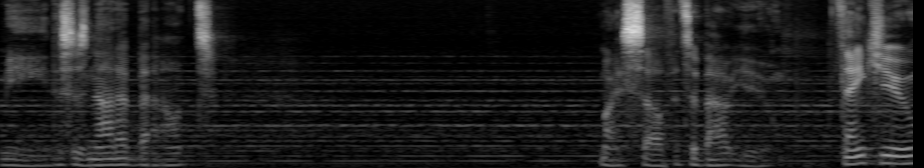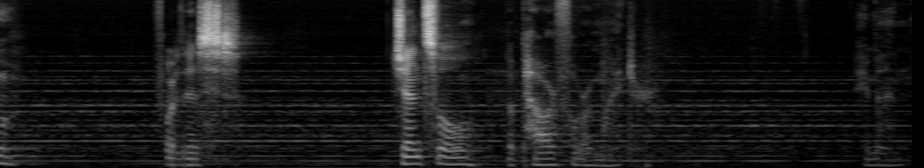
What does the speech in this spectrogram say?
me. This is not about myself. It's about you. Thank you for this gentle but powerful reminder. Amen.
